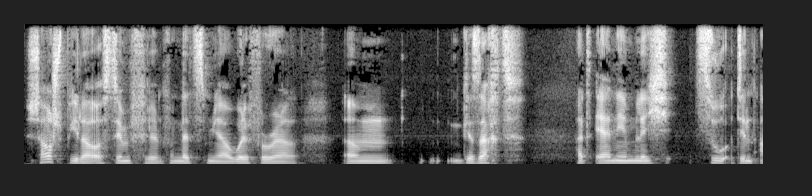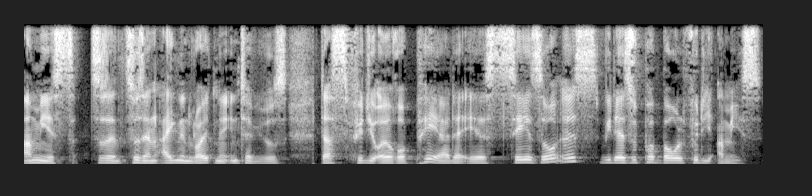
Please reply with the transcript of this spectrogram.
Schauspieler aus dem Film von letztem Jahr, Will Ferrell, ähm, gesagt, hat er nämlich zu den Amis, zu, seinen- zu seinen eigenen Leuten in Interviews, dass für die Europäer der ESC so ist wie der Super Bowl für die Amis.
